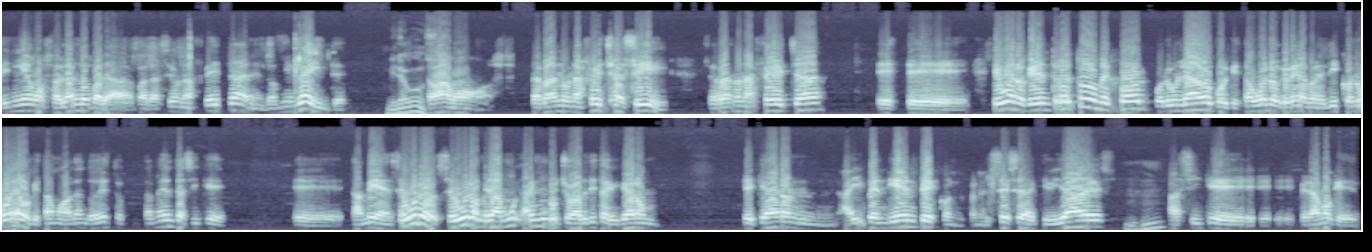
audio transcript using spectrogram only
veníamos hablando para, para hacer una fecha en el 2020 Mira vos. estábamos cerrando una fecha así cerrando una fecha este que bueno que dentro de todo mejor por un lado porque está bueno que venga con el disco nuevo que estamos hablando de esto justamente así que eh, también seguro seguro mira mu- hay muchos artistas que quedaron que quedaron ahí pendientes con, con el cese de actividades. Así que eh, esperamos que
